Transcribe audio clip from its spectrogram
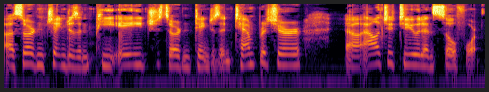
uh, certain changes in pH, certain changes in temperature, uh, altitude, and so forth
